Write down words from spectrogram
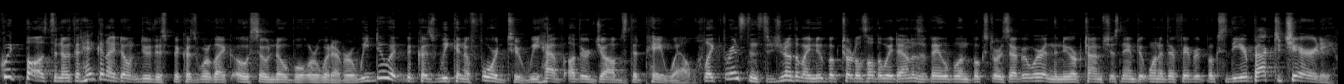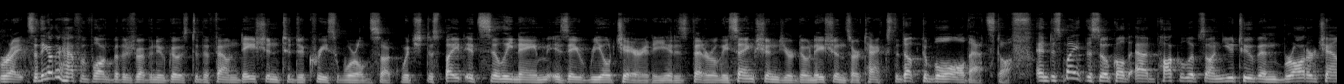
Quick pause to note that Hank and I don't do this because we're like, oh so noble or whatever. We do it because we can afford to. We have other jobs that pay well. Like for instance, did you know that my new book Turtles All the Way Down is available in bookstores everywhere and the New York Times just named it one of their favorite books of the year? Back to charity. Right, so the other half of Vlogbrothers revenue goes to the Foundation to Decrease World Suck, which despite its silly name is a real charity. It is federally sanctioned, your donations are tax deductible, all that stuff. And despite the so-called adpocalypse on YouTube and broader challenges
